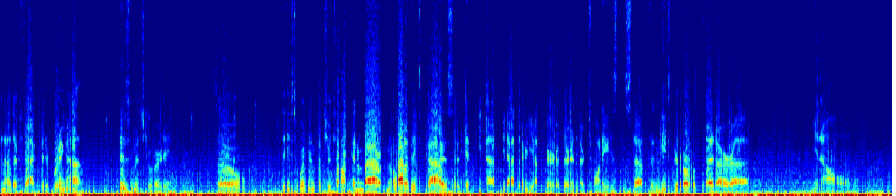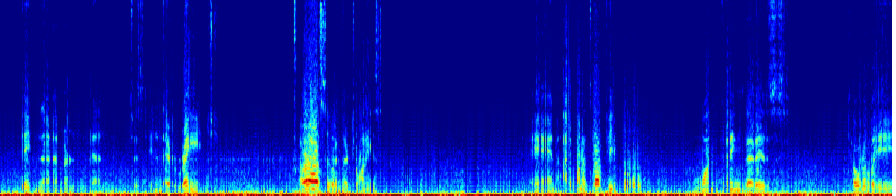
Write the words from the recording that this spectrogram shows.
another factor to bring up is maturity. So these women that you're talking about, and a lot of these guys that hit me up, yeah, they're younger, they're in their 20s and stuff, and these girls that are, uh, you know, dating them and, and just in their range are also in their 20s. And I want to tell people one thing that is totally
